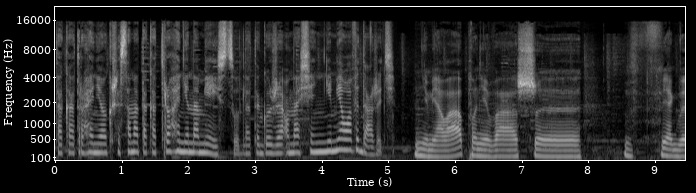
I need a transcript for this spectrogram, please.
taka trochę nieokrzesana, taka trochę nie na miejscu, dlatego że ona się nie miała wydarzyć. Nie miała, ponieważ yy, jakby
